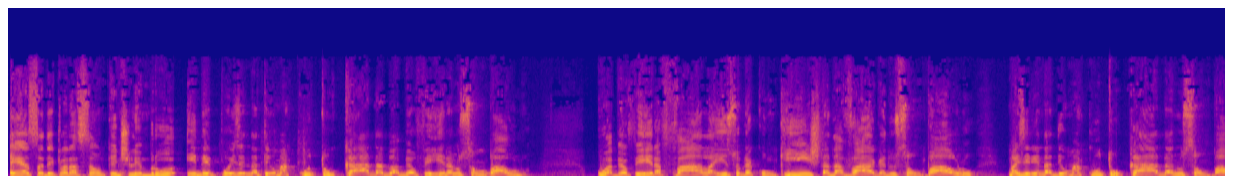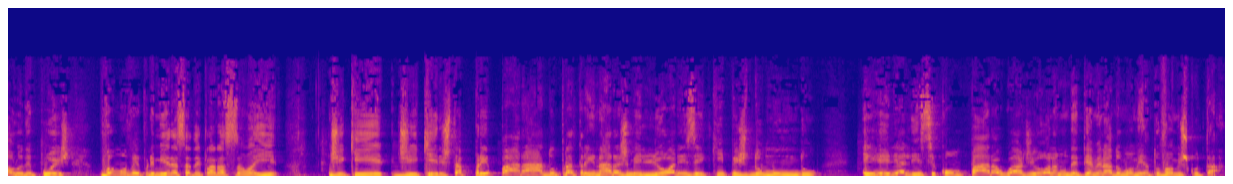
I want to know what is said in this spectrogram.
essa declaração que a gente lembrou e depois ainda tem uma cutucada do Abel Ferreira no São Paulo. O Abel Ferreira fala aí sobre a conquista da vaga do São Paulo, mas ele ainda deu uma cutucada no São Paulo depois. Vamos ver primeiro essa declaração aí de que, de que ele está preparado para treinar as melhores equipes do mundo e ele ali se compara ao Guardiola num determinado momento. Vamos escutar.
